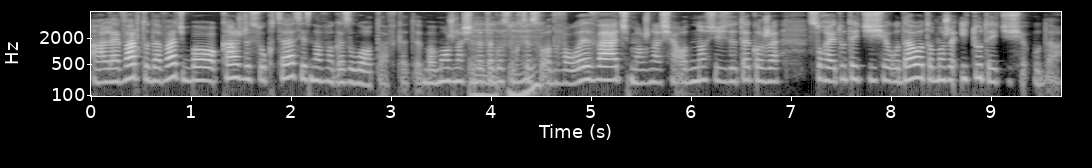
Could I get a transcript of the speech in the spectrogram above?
ale warto dawać, bo każdy sukces jest na wagę złota wtedy, bo można się do tego mhm. sukcesu odwoływać, można się odnosić do tego, że słuchaj, tutaj ci się udało, to może i tutaj ci się uda.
